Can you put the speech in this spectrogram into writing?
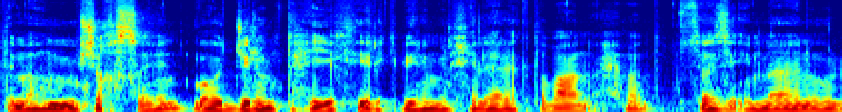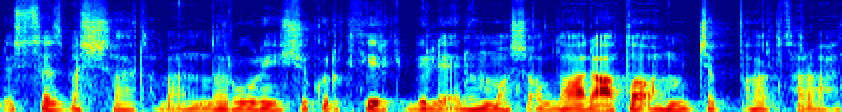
تمام هم شخصين بوجه لهم تحية كثير كبيرة من خلالك طبعا أحمد. أستاذ إيمان والأستاذ بشار طبعا ضروري شكر كثير كبير لأنهم ما شاء الله على عطائهم الجبار صراحة.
